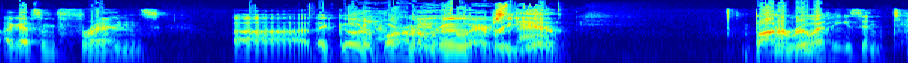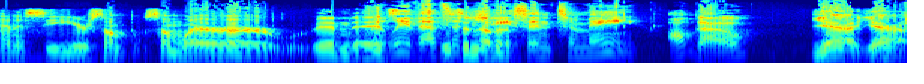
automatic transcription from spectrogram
I got some friends uh, that go to Bonnaroo, Bonnaroo every that? year. Bonnaroo, I think, is in Tennessee or some somewhere, or in it's really, that's it's another. to me. I'll go. Yeah, yeah,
